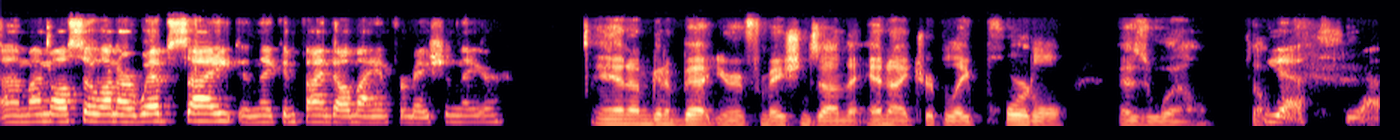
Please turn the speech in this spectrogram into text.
Um, I'm also on our website and they can find all my information there. And I'm going to bet your information's on the NIAAA portal as well. So yes, yeah.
